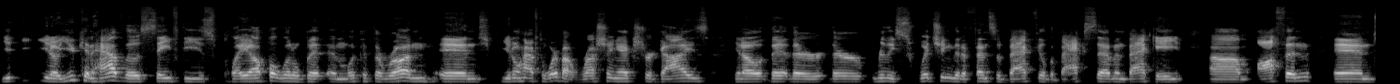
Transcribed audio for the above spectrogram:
you, you know you can have those safeties play up a little bit and look at the run and you don't have to worry about rushing extra guys. You know they, they're they're really switching the defensive backfield the back seven back eight um, often and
